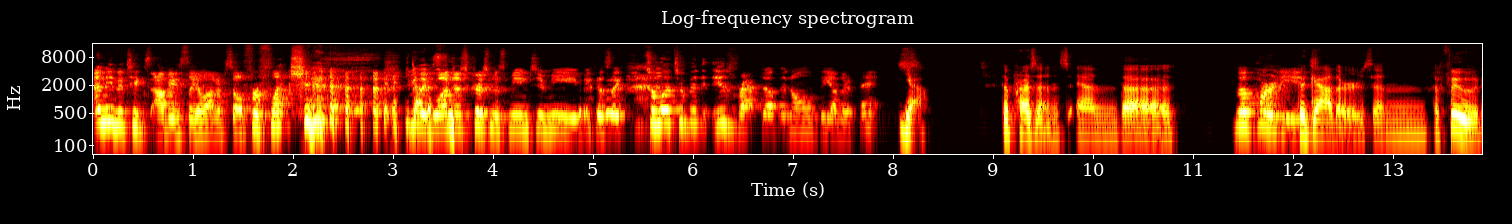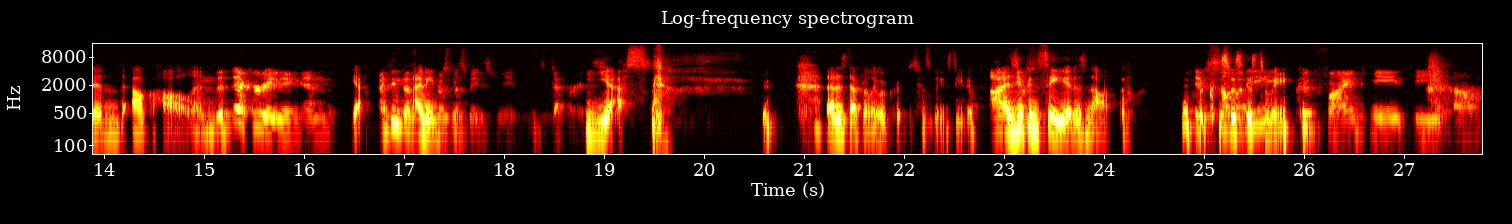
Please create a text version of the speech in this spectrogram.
I mean, it takes obviously a lot of self reflection to be like, what does Christmas mean to me? Because, like, so much of it is wrapped up in all of the other things. Yeah. The presents and the the party, the gathers and the food and the alcohol and and, the decorating, and Yeah. I think that's I what mean- Christmas means to me. It's decorating. yes. that is definitely what Christmas means to you. I As you can see, it is not what if Christmas somebody is to me. could find me the um,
